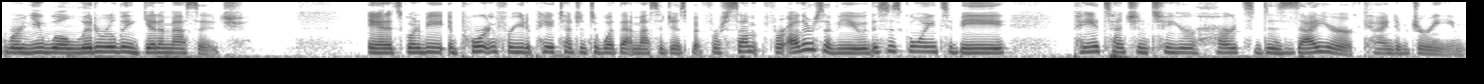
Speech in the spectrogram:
where you will literally get a message. And it's going to be important for you to pay attention to what that message is. But for some for others of you, this is going to be pay attention to your heart's desire kind of dream.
